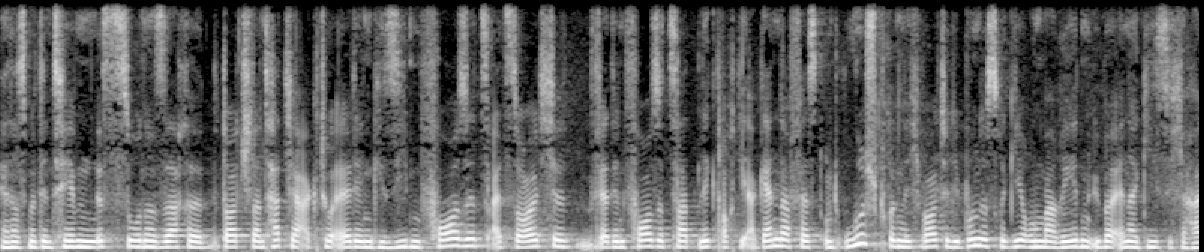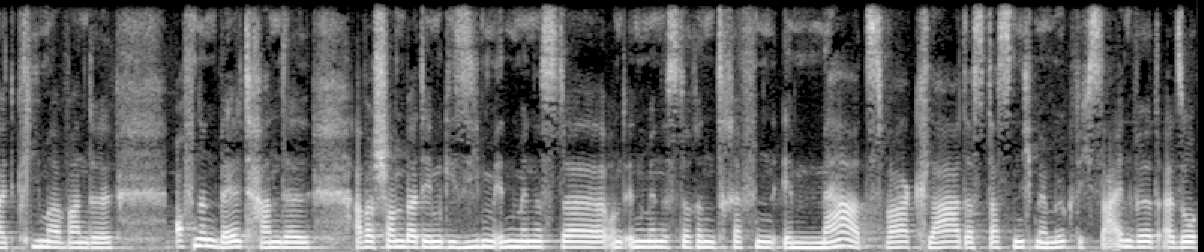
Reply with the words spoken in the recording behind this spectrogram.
Ja, das mit den Themen ist so eine Sache. Deutschland hat ja aktuell den G7-Vorsitz. Als solche, wer den Vorsitz hat, legt auch die Agenda fest. Und ursprünglich wollte die Bundesregierung mal reden über Energiesicherheit, Klimawandel, offenen Welthandel. Aber schon bei dem G7-Innenminister und Innenministerinnen-Treffen im März war klar, dass das nicht mehr möglich sein wird. Also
